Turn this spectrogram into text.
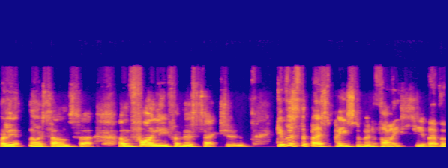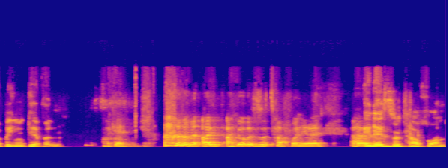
Brilliant. Nice answer. And finally for this section give us the best piece of advice you've ever been given. Okay. Um, I, I thought this was a tough one you know um, it is a tough one.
